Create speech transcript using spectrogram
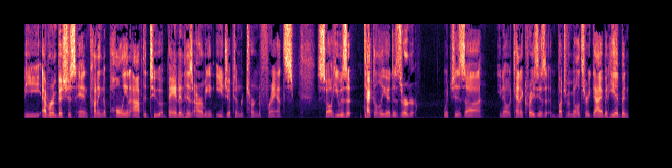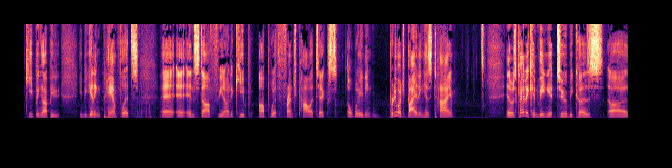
the ever ambitious and cunning Napoleon opted to abandon his army in Egypt and return to France. So he was a, technically a deserter, which is uh, you know kind of crazy as a bunch of a military guy. But he had been keeping up. He he'd be getting pamphlets and, and, and stuff, you know, to keep up with French politics, awaiting pretty much biding his time. And it was kind of convenient too because uh,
